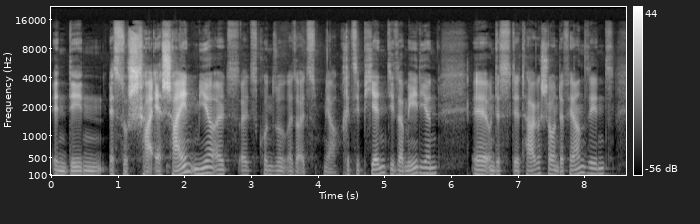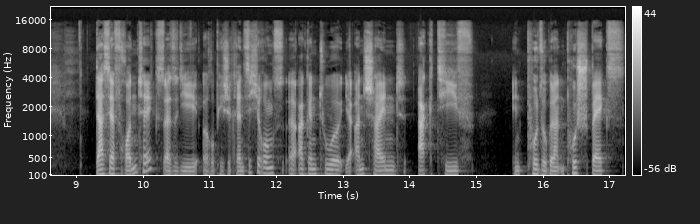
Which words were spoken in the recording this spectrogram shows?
in denen es so erscheint mir als, als Konsum, also als ja, Rezipient dieser Medien äh, und des, der Tagesschau und der Fernsehens, dass ja Frontex, also die Europäische Grenzsicherungsagentur, ja anscheinend aktiv in sogenannten Pushbacks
